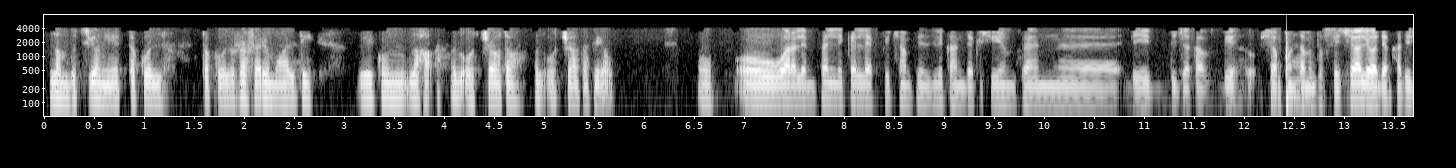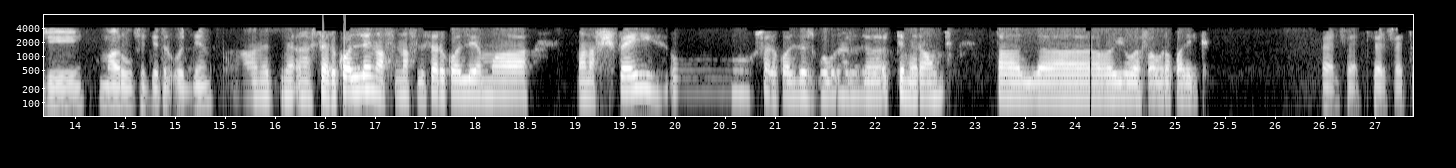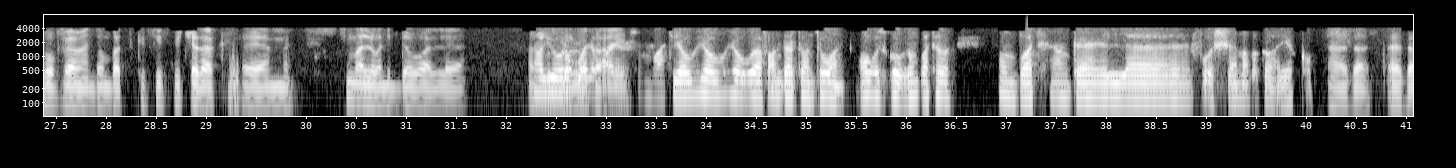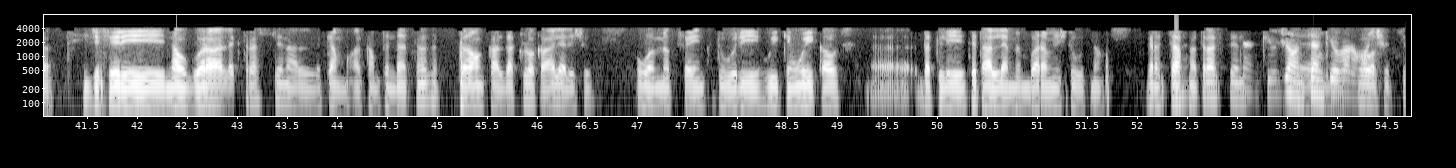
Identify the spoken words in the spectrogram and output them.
l-ambizzjonijiet ta' kull ta' kull referi Malti li jkun laħaq il-qoċċata il-qoċċata tiegħu. U wara l-impenn li kellek fi Champions League għandek xi impenn eh, li diġa taf bih xi appuntament uffiċjali għadek ħad iġi magħruf iżjed il-qudiem? Ser kolli naf naf li ser kolli ma ma nafx fej u ser kolli żgur il-timi round tal-UEFA Europa League. Perfett, perfett. U ovvjament mbagħad kif jispiċċa dak mallu nibdew għal għal Euro qualifiers mbagħad jew jew jew għaf under 21. Għaw żgur mbagħad mbagħad anke l fuq ix-xena lokali jekk. Eżatt, eżatt. Jiġifieri nawguralek trassin għal kemm għal Campin Dance, però anke għal dak lokali għaliex u hemmhekk fejn turi week in week out eh, dak li titgħallem minn barra minn xtutna. Grazzi ħafna Trustin. Thank you John, thank you very much.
